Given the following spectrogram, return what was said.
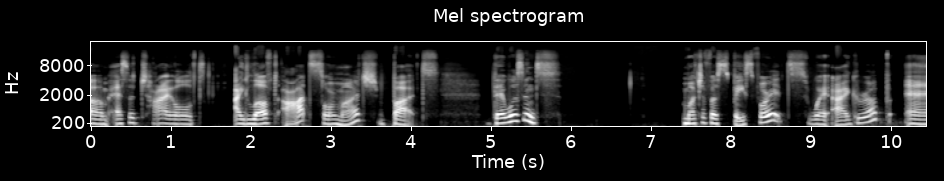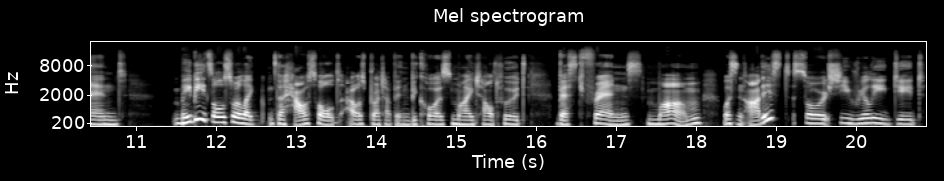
um, as a child, I loved art so much, but there wasn't much of a space for it where I grew up. And maybe it's also like the household I was brought up in because my childhood best friend's mom was an artist. So she really did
